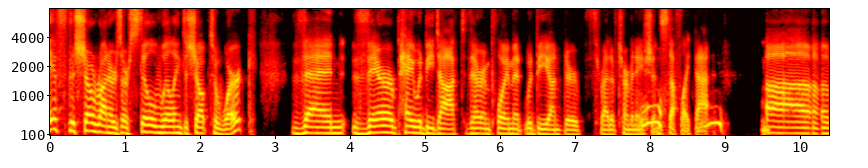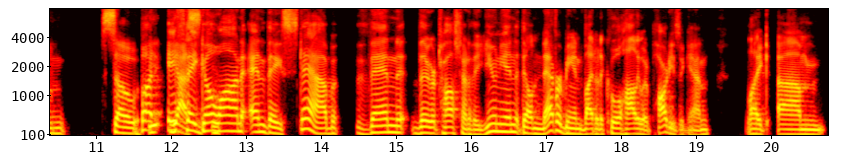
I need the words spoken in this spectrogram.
if the showrunners are still willing to show up to work, then their pay would be docked, their employment would be under threat of termination, Ooh. stuff like that. Um, so, But y- if yes, they go on and they scab, then they're tossed out of the union. They'll never be invited to cool Hollywood parties again. Like, um,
